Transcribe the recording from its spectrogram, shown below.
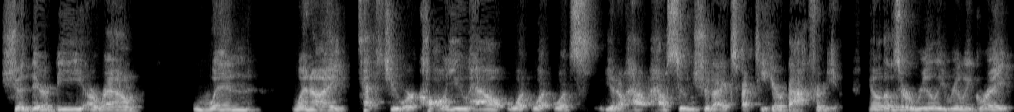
should there be around when when i text you or call you how what what what's you know how how soon should i expect to hear back from you? You know those are really really great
